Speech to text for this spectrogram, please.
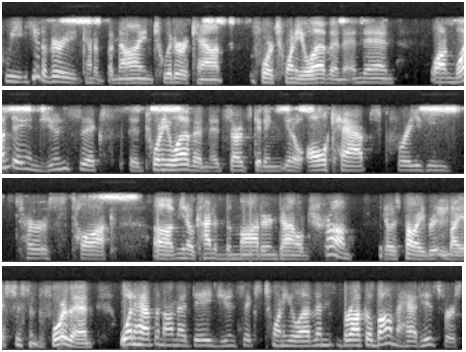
tweet, he had a very kind of benign Twitter account before 2011, and then on one day in June 6th, 2011, it starts getting you know all caps, crazy terse talk, um, you know, kind of the modern Donald Trump. You know, it was probably written by mm-hmm. assistant before then. What happened on that day, June 6, 2011? Barack Obama had his first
